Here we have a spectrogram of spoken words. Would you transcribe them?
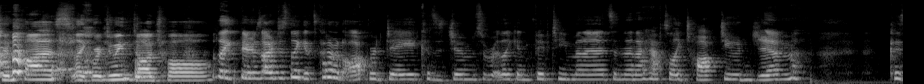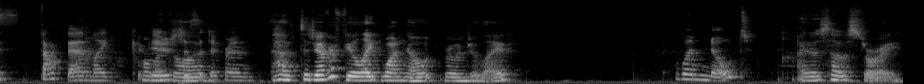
Gym class. Like we're doing dodgeball. like there's I'm just like it's kind of an awkward day because gym's like in 15 minutes and then I have to like talk to you in gym because back then like Oh it was just a different Have, did you ever feel like one note ruined your life? One note I just have a story.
